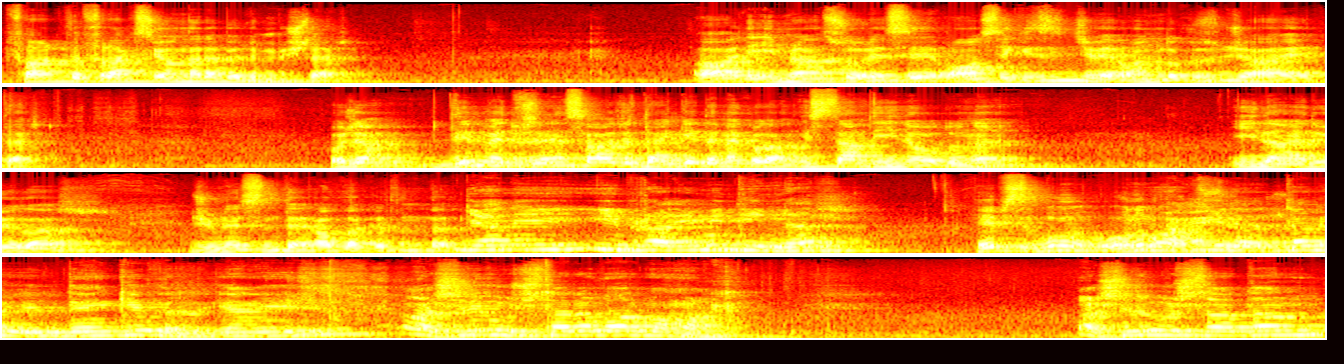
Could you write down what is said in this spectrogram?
farklı fraksiyonlara bölünmüşler. Ali İmran suresi 18. ve 19. ayetler. Hocam din ve düzenin sadece denge demek olan İslam dini olduğunu ilan ediyorlar cümlesinde Allah katında. Yani İbrahim'i dinler. Hepsi bu onu mu kapsıyor? Tabii dengedir. Yani aşırı uçlara varmamak. Aşırı uçlardan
